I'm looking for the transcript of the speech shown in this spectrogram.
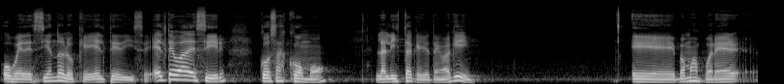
obedeciendo lo que Él te dice. Él te va a decir cosas como la lista que yo tengo aquí. Eh, vamos a poner,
